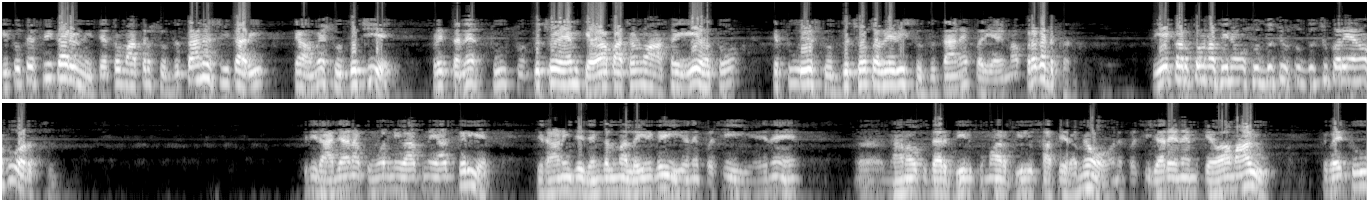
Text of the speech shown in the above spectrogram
એ તો તે સ્વીકાર્યું નહીં. તે તો માત્ર શુદ્ધતાને સ્વીકારી કે અમે શુદ્ધ છીએ. પણ તને તું શુદ્ધ છો એમ કહેવા પાછળનો આશય એ હતો કે તું એ શુદ્ધ છો, તો એવી શુદ્ધતાને પર્યાયમાં પ્રગટ કર. એ કરતો નથી ને હું શુદ્ધ છું શુદ્ધ છું કરે, એનો શું અર્થ છે? શ્રી રાજાના કુંવરની વાતને યાદ કરીએ. રાણી જે જંગલમાં લઈ ગઈ અને પછી એને નાનો હતો ત્યારે ભીલ કુમાર ભીલ સાથે રમ્યો અને પછી જયારે એને એમ કહેવામાં આવ્યું કે ભાઈ તું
